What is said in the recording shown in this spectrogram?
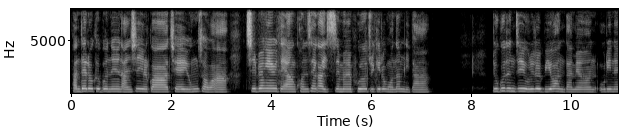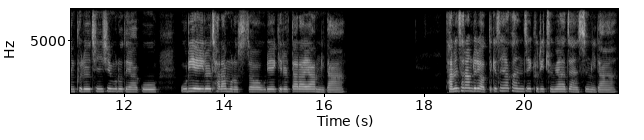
반대로 그분은 안식일과 죄 용서와 질병에 대한 권세가 있음을 보여주기를 원합니다. 누구든지 우리를 미워한다면 우리는 그를 진심으로 대하고 우리의 일을 잘함으로써 우리의 길을 따라야 합니다. 다른 사람들이 어떻게 생각하는지 그리 중요하지 않습니다.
